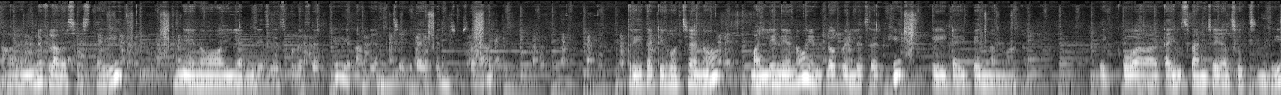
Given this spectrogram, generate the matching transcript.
చాలా ఫ్లవర్స్ వస్తాయి. నేను ఇవన్నీ చేసుకునేసరికి నాకు ఎంత చేయట అయిపోయింది చూసారా? త్రీ థర్టీకి వచ్చాను. మళ్ళీ నేను ఇంట్లోకి వెళ్ళేసరికి ఎయిట్ అయిపోయిందనమాట ఎక్కువ టైం స్పెండ్ చేయాల్సి వచ్చింది.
